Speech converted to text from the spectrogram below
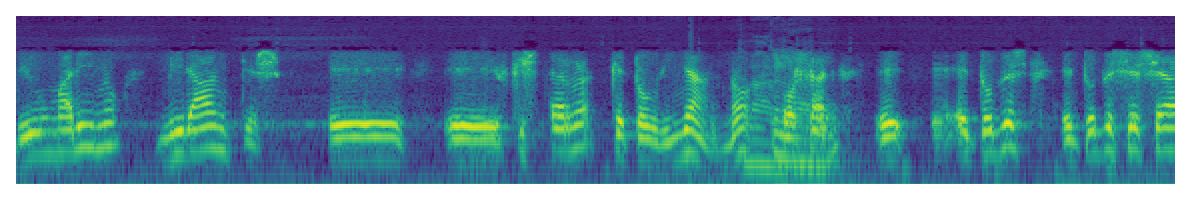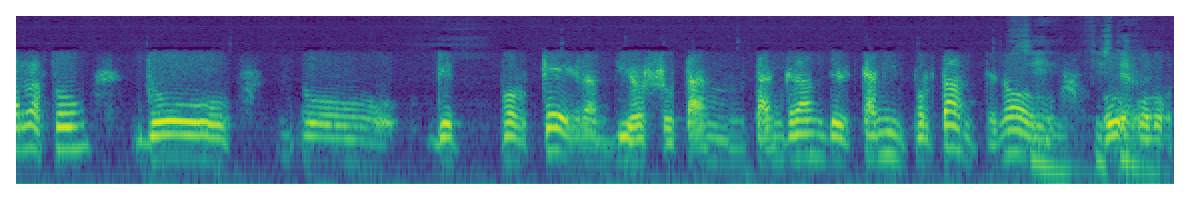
de un marino mira antes eh, eh, Fisterra que Touriñán, ¿no? Claro, o sea, claro. eh, eh entonces, entonces esa é a razón do, do de por qué grandioso, tan tan grande, tan importante, ¿no? Sí, o, o,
